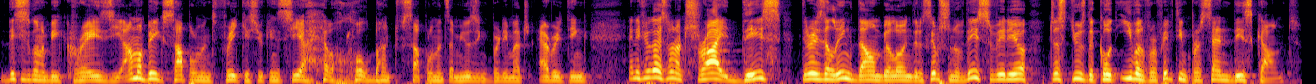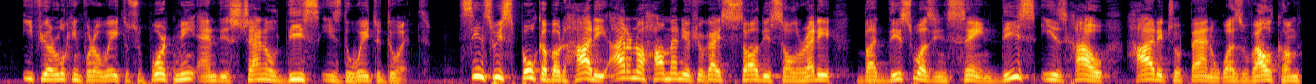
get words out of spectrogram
This is gonna be crazy. I'm a big supplement freak. As you can see, I have a whole bunch of supplements. I'm using pretty much everything. And if you guys wanna try this, there is a link down below in the description of this video. Just use the code EVEN for 15% discount. If you are looking for a way to support me and this channel, this is the way to do it. Since we spoke about Hadi, I don't know how many of you guys saw this already, but this was insane. This is how Hadi Choopan was welcomed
